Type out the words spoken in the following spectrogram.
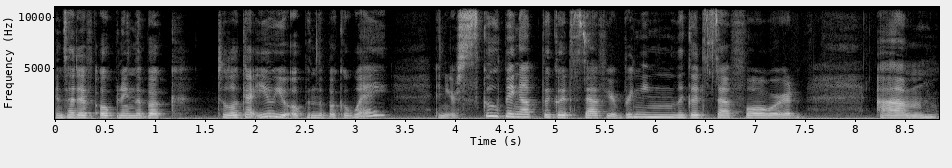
instead of opening the book to look at you, you open the book away and you're scooping up the good stuff, you're bringing the good stuff forward. Um,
